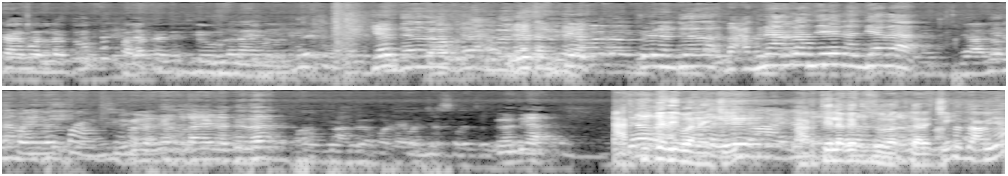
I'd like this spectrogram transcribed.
काय बोलला तू? मला कधीच आरती कधी बनायची? आरतीला कधी सुरुवात करायची? जाऊया.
